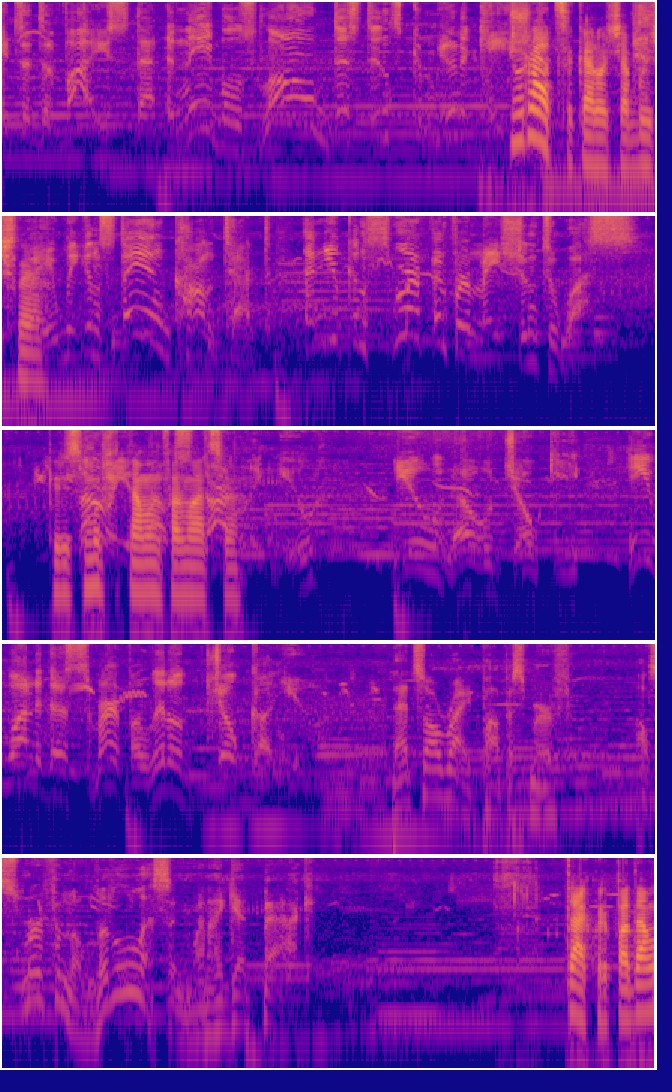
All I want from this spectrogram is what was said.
It's a device that enables long distance communication. Ну, рация, короче, обычная. Пересмурфить нам информацию. He wanted to smurf a little joke on you. That's all right, Papa Smurf. I'll smurf him a little lesson when I get back. Так, преподам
